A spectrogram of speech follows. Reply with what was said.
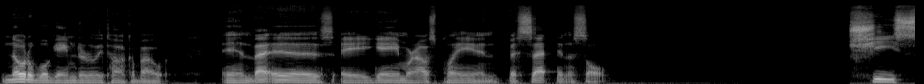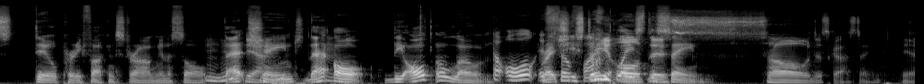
notable game to really talk about, and that is a game where I was playing Beset and Assault. She's still pretty fucking strong in Assault. Mhm. That Yeah. changed. That Mhm. alt, the alt alone. The alt is Right, so she's fun. still- He The plays ult the same. So disgusting. Yeah.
